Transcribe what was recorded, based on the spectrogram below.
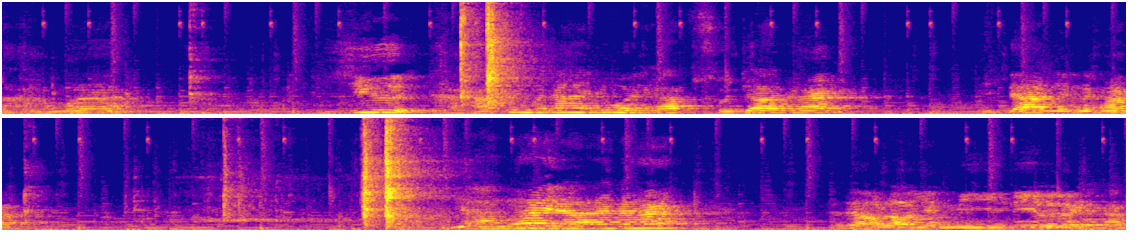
สามารถยืดขาขึ้นมาได้ด้วยนะครับ สุดยอดนะฮะอีกด้านหนึ่งนะครับ อย่างง่ายดายนะฮะแล้วเรายังมีนี่เลยนะครับ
